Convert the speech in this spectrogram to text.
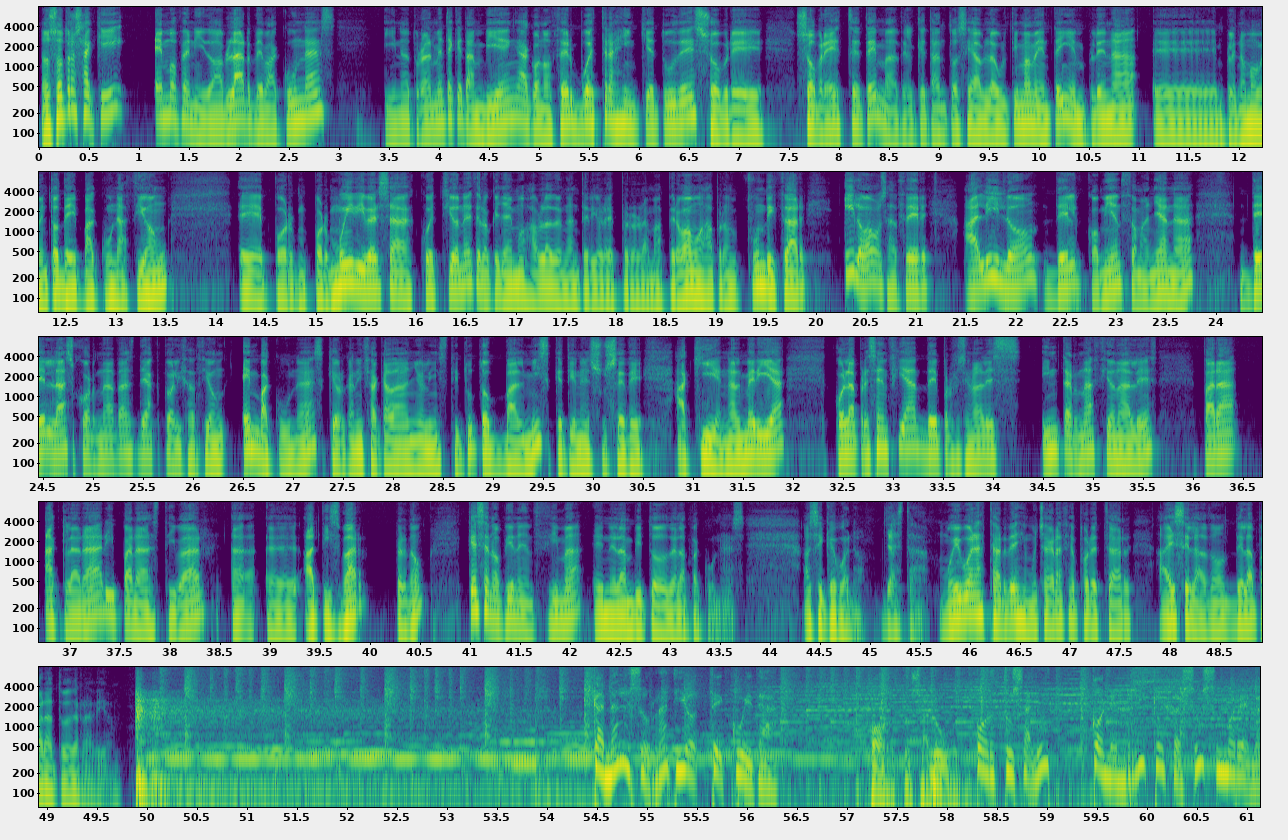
Nosotros aquí hemos venido a hablar de vacunas y naturalmente que también a conocer vuestras inquietudes sobre, sobre este tema del que tanto se habla últimamente y en, plena, eh, en pleno momento de vacunación eh, por, por, muy diversas cuestiones de lo que ya hemos hablado en anteriores programas. Pero vamos a profundizar y lo vamos a hacer al hilo del comienzo mañana de las jornadas de actualización en vacunas que organiza cada año el Instituto Balmis, que tiene su sede aquí en Almería, con la presencia de profesionales internacionales para aclarar y para activar, eh, atisbar perdón, qué se nos viene encima en el ámbito de las vacunas. Así que bueno, ya está. Muy buenas tardes y muchas gracias por estar a ese lado del aparato de radio. Canal Sur Radio te cuida. Por tu salud. Por tu salud con Enrique Jesús Moreno.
